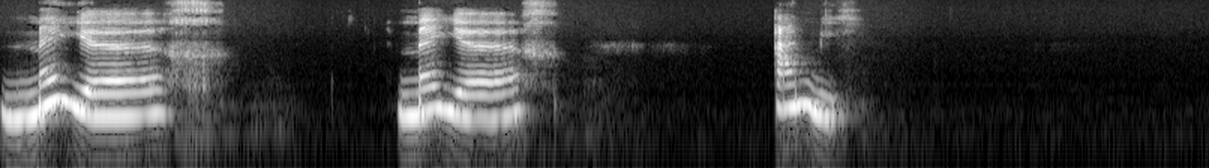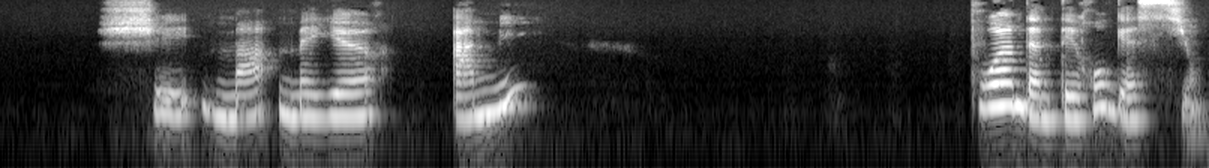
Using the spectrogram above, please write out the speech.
meilleure, meilleure amie. Chez ma meilleure amie Point d'interrogation.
